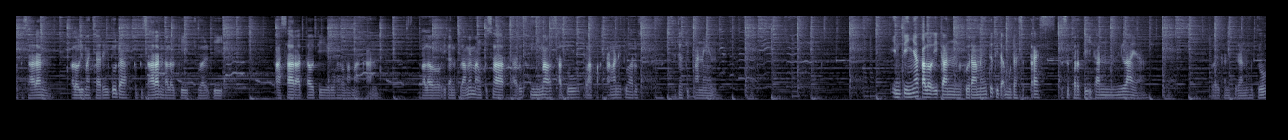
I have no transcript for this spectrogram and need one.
kebesaran. Kalau lima jari itu udah kebesaran kalau dijual di pasar atau di rumah-rumah makan kalau ikan gurame memang besar harus minimal satu telapak tangan itu harus sudah dipanen. Intinya kalau ikan gurame itu tidak mudah stres seperti ikan nila ya. Kalau ikan gurame itu.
